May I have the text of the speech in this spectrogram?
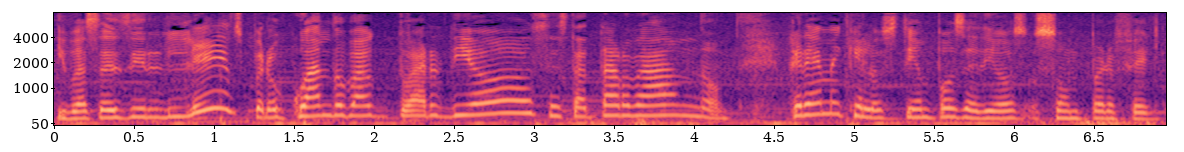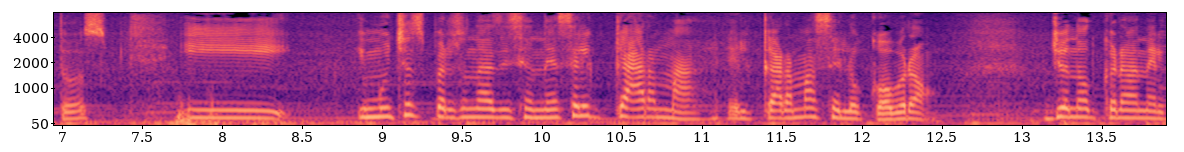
Y vas a decir, Liz, pero ¿cuándo va a actuar Dios? Está tardando. Créeme que los tiempos de Dios son perfectos y, y muchas personas dicen, es el karma, el karma se lo cobró. Yo no creo en el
